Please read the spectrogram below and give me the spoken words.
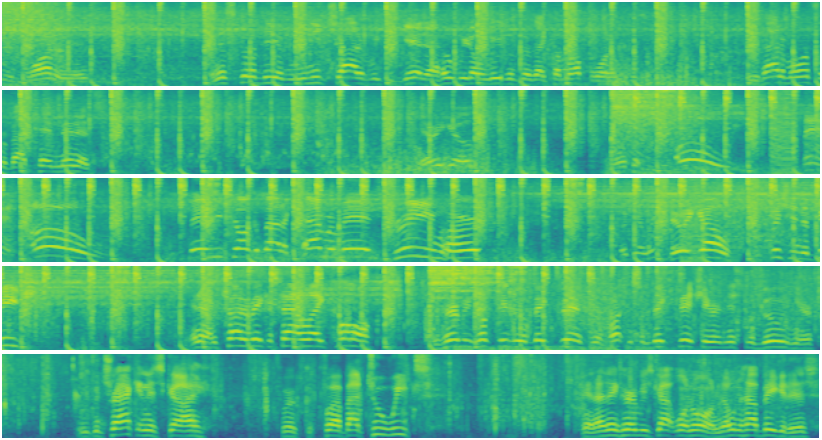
this water is. And this is going to be a unique shot if we can get it. I hope we don't lose them because I come up on them. We've had them on for about 10 minutes. There he goes. Oh, man. Oh, man, you talk about a cameraman's dream, Herb. Okay, we, here we go. Fishing the beach. And I was trying to make a satellite call. And Herbie's hooked into a big fish. We're hunting some big fish here in this lagoon here. We've been tracking this guy for, for about two weeks. And I think Herbie's got one on. I don't know how big it is.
